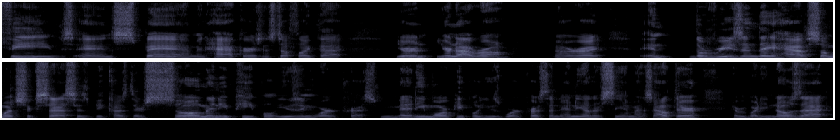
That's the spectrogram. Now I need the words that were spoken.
thieves and spam and hackers and stuff like that, you're you're not wrong. All right. And the reason they have so much success is because there's so many people using WordPress. Many more people use WordPress than any other CMS out there. Everybody knows that.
